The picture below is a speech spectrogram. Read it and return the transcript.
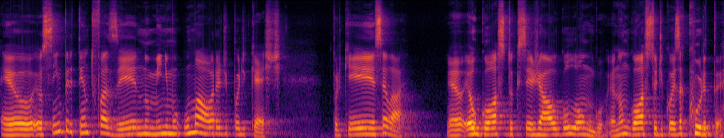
eu, eu sempre tento fazer no mínimo uma hora de podcast. Porque, sei lá, eu, eu gosto que seja algo longo. Eu não gosto de coisa curta.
